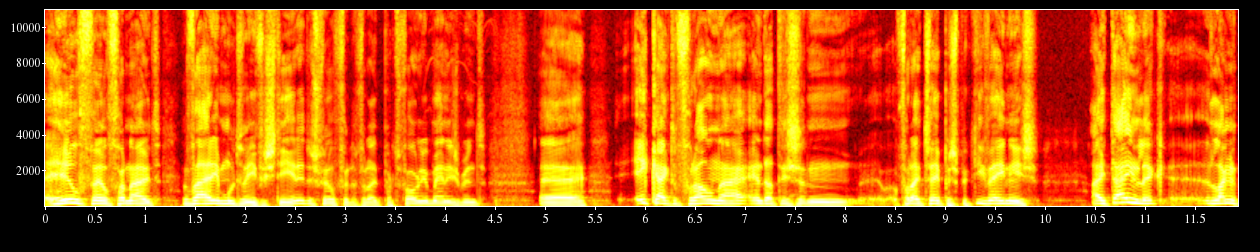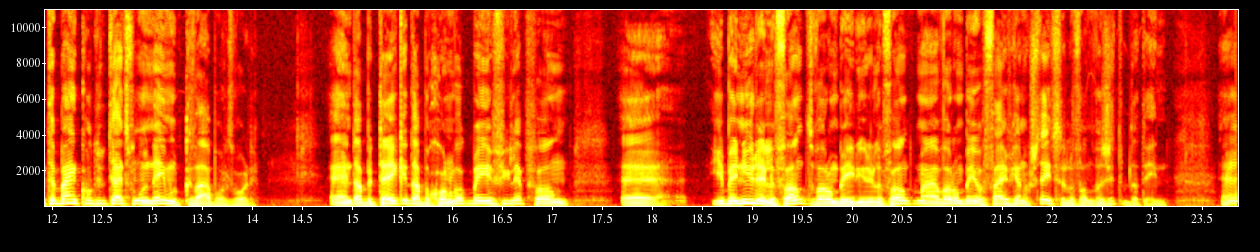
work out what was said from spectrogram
heel veel vanuit waarin moeten we investeren. Dus veel vanuit portfolio management. Uh, ik kijk er vooral naar, en dat is een, vanuit twee perspectieven. Eén is uiteindelijk lange termijn continuïteit van ondernemen moet gewaarborgd worden. En dat betekent, daar begonnen we ook mee Philip, van uh, je bent nu relevant. Waarom ben je nu relevant? Maar waarom ben je over vijf jaar nog steeds relevant? Waar zit hem dat in? Uh,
